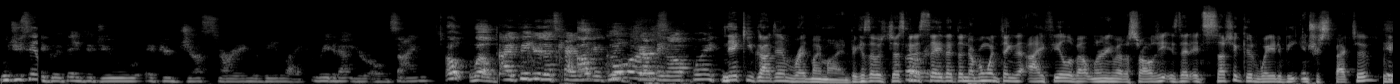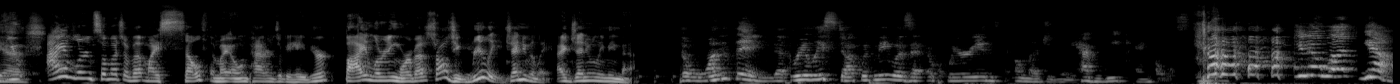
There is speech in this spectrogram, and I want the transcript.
Would you say a good thing to do if you're just starting would be like read about your own sign? Oh, well, I figure that's kind of like Of a good course. jumping off point. Nick, you goddamn read my mind because I was just gonna Oh, say that the number one thing that I feel about learning about astrology is that it's such a good way to be introspective. If you Yes. I have learned so much about myself and my own patterns of behavior by learning more about astrology. Really, genuinely. I genuinely mean that. The one thing that really stuck with me was that Aquarians allegedly have weak ankles. You know what? Yeah,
